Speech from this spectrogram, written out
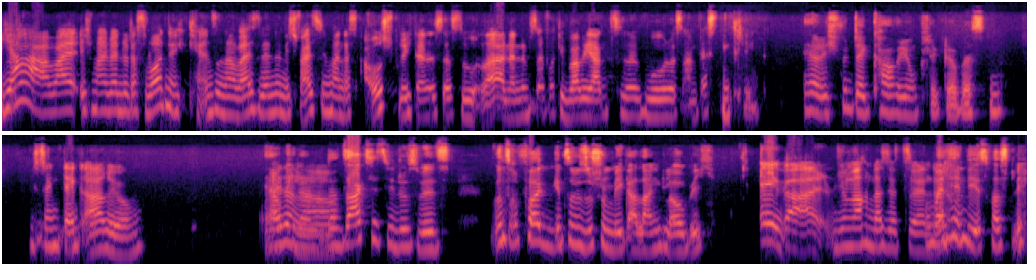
Ja, weil ich meine, wenn du das Wort nicht kennst und dann weißt, wenn du nicht weißt, wie man das ausspricht, dann ist das so, ah, dann nimmst du einfach die Variante, wo das am besten klingt. Ja, ich finde Dekarium klingt am besten. Ich denke Denkarium. Ja, okay, dann, dann sag's jetzt, wie du es willst. Unsere Folge geht sowieso schon mega lang, glaube ich. Egal, wir machen das jetzt zu Und Ende. mein Handy ist fast leer.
